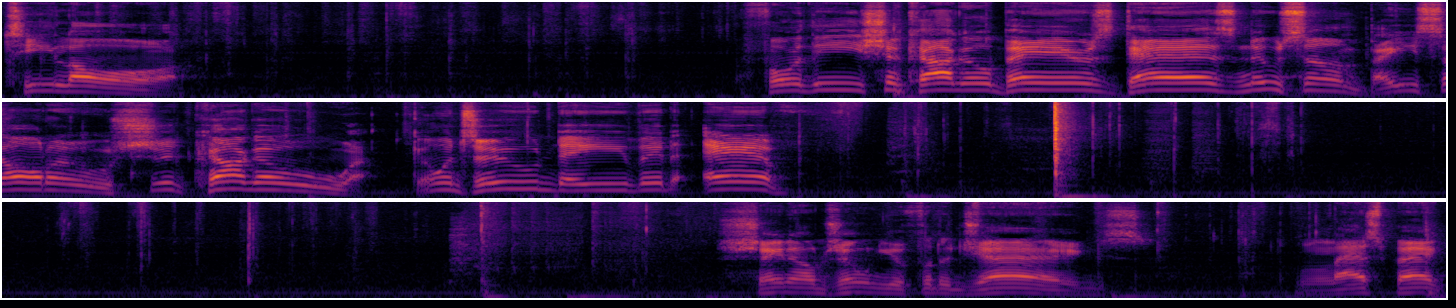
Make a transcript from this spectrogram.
T-Law. For the Chicago Bears, Dazz Newsome, base auto, Chicago. Going to David F. Shane Jr. for the Jags. Last pack.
